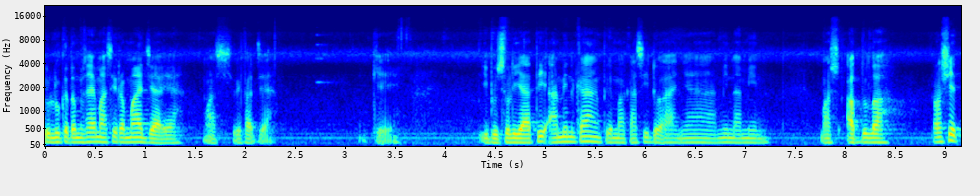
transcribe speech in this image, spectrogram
Dulu ketemu saya masih remaja ya, Mas Rifat ya. Oke. Ibu Suliati, amin Kang. Terima kasih doanya. Amin amin. Mas Abdullah Roshid.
